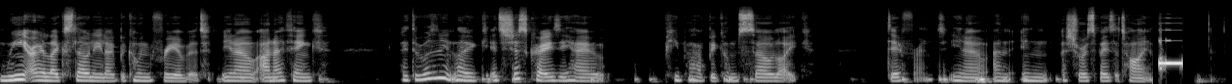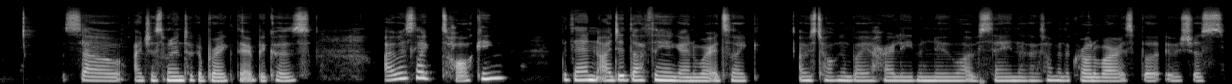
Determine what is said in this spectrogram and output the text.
we are like slowly like becoming free of it, you know, and I think like there wasn't like it's just crazy how people have become so like different, you know, and in a short space of time. So I just went and took a break there because I was like talking, but then I did that thing again where it's like I was talking but I hardly even knew what I was saying. Like I was talking about the coronavirus, but it was just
